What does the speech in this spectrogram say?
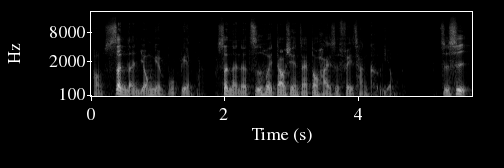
好，圣人永远不变嘛。圣人的智慧到现在都还是非常可用，只是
